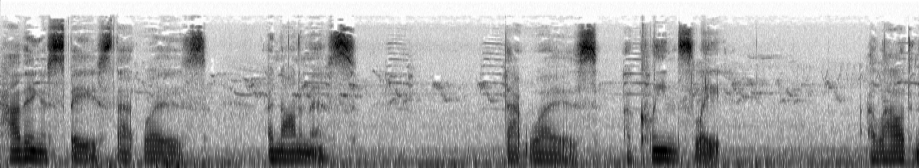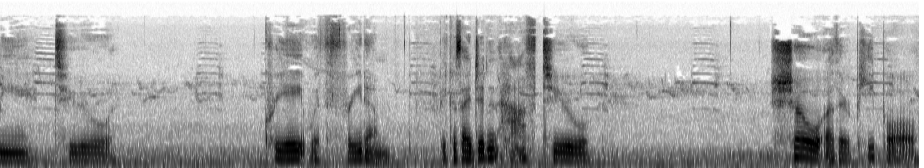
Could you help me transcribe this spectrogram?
Having a space that was anonymous, that was a clean slate, allowed me to create with freedom because I didn't have to show other people.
